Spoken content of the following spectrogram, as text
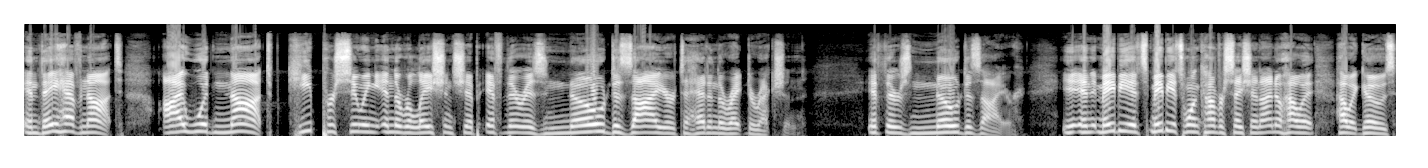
and they have not, I would not keep pursuing in the relationship if there is no desire to head in the right direction. If there's no desire and maybe it's maybe it's one conversation. I know how it how it goes.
